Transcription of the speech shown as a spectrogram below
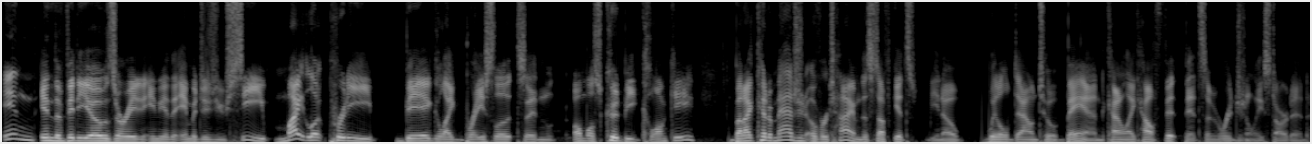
in in the videos or in any of the images you see might look pretty big like bracelets and almost could be clunky but i could imagine over time this stuff gets you know whittled down to a band kind of like how fitbits originally started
